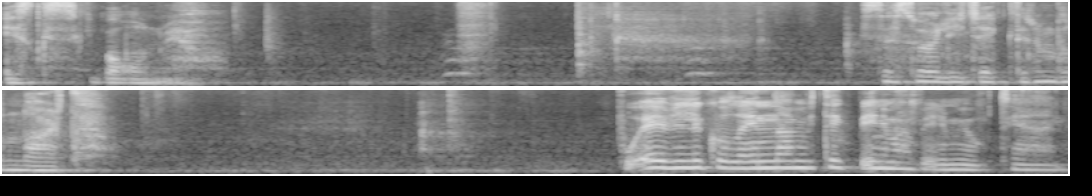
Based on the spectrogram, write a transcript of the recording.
eskisi gibi olmuyor. Size söyleyeceklerim bunlardı. Bu evlilik olayından bir tek benim haberim yoktu yani.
